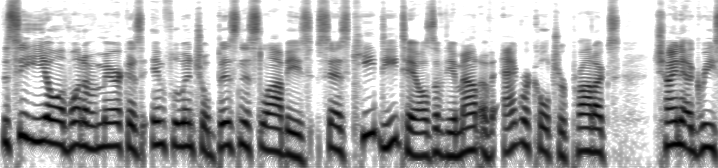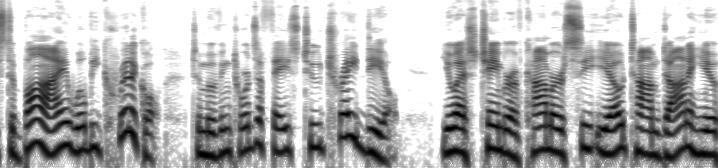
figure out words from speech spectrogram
The CEO of one of America's influential business lobbies says key details of the amount of agriculture products China agrees to buy will be critical to moving towards a Phase 2 trade deal. U.S. Chamber of Commerce CEO Tom Donohue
